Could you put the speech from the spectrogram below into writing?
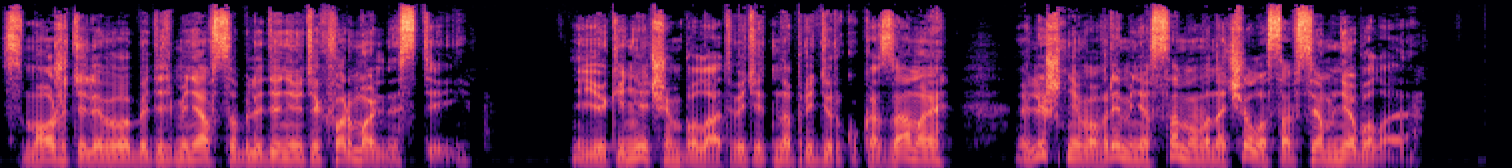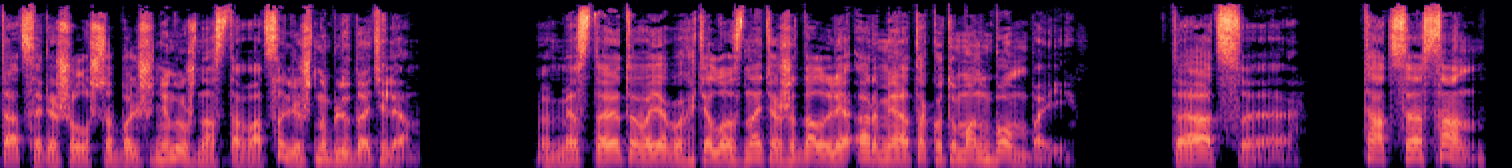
«Сможете ли вы убедить меня в соблюдении этих формальностей?» Юки нечем было ответить на придирку Казамы, лишнего времени с самого начала совсем не было. Татсу решил, что больше не нужно оставаться лишь наблюдателем. Вместо этого я бы хотел узнать, ожидала ли армия атаку туман-бомбой. Татсу... Татсу-сан,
